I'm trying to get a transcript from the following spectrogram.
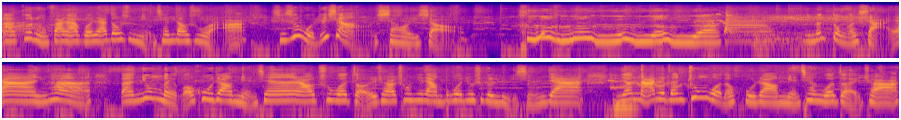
啊，各种发达国家都是免签到处玩儿。其实我就想笑一笑，呵呵呵呵呵。你们懂个啥呀？你看，把用美国护照免签，然后出国走一圈，充其量不过就是个旅行家。你要拿着咱中国的护照免签国走一圈，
